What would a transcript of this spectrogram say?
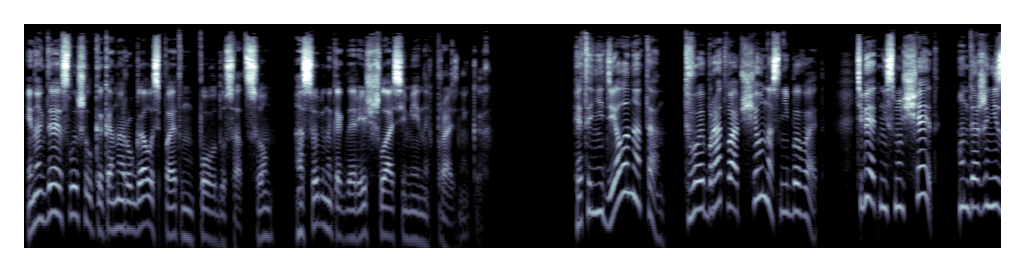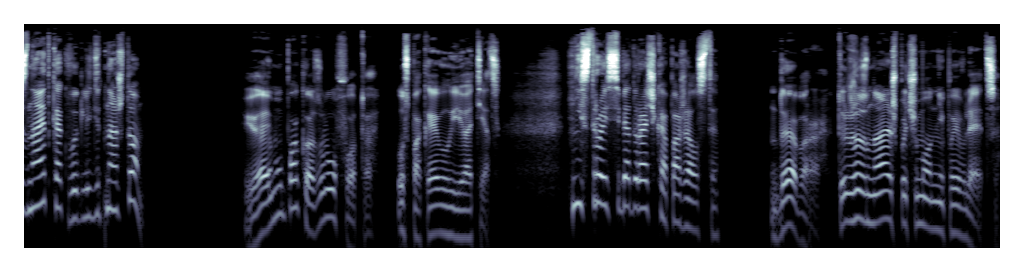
Иногда я слышал, как она ругалась по этому поводу с отцом, особенно когда речь шла о семейных праздниках. «Это не дело, Натан. Твой брат вообще у нас не бывает. Тебя это не смущает? Он даже не знает, как выглядит наш дом». «Я ему показывал фото», — успокаивал ее отец. «Не строй из себя дурачка, пожалуйста». «Дебора, ты же знаешь, почему он не появляется».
